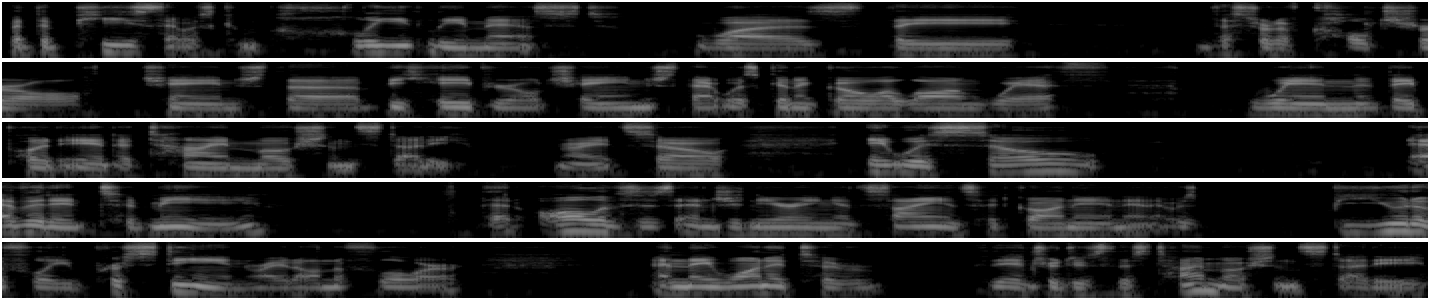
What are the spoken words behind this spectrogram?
But the piece that was completely missed was the the sort of cultural change the behavioral change that was going to go along with when they put in a time motion study right so it was so evident to me that all of this engineering and science had gone in and it was beautifully pristine right on the floor. And they wanted to introduce this time motion study,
